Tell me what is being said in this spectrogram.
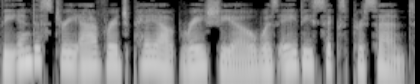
the industry average payout ratio was 86%.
